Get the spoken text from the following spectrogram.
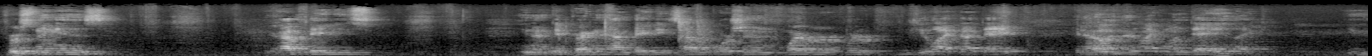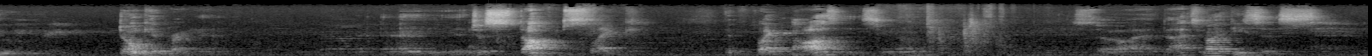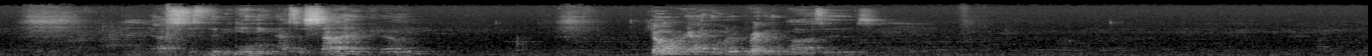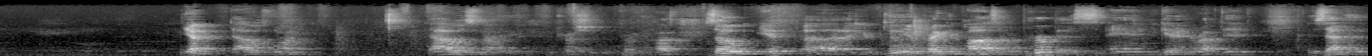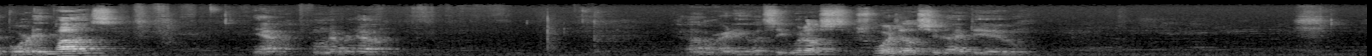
First thing is, you're having babies, you know, get pregnant, having babies, having an abortion, whatever, whatever you feel like that day, you know, and then like one day, like, you don't get pregnant. And it just stops, like, it like pauses, you know. So I, that's my thesis. That's just the beginning. That's a sign, you know. Don't worry, I know what a pregnant pause is. Yep, that was one. That was my impression of pregnant pause. So if uh, you're doing a pregnant pause on purpose and you get interrupted, is that an aborted pause? Yeah, we'll never know. Alrighty, let's see. What else? What else should I do?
